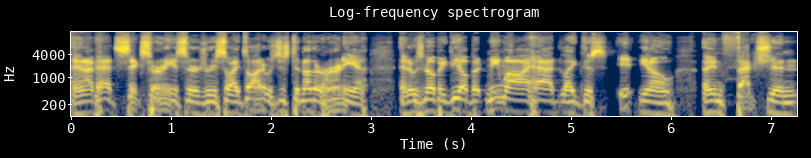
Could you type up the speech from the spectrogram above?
and I've had six hernia surgeries, so I thought it was just another hernia, and it was no big deal. But meanwhile, I had like this, you know, infection,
